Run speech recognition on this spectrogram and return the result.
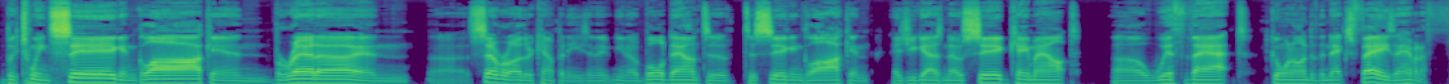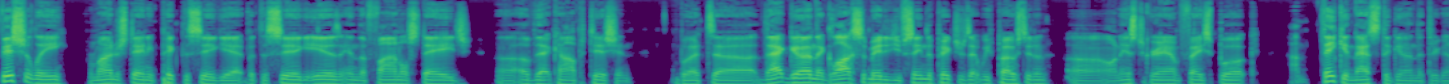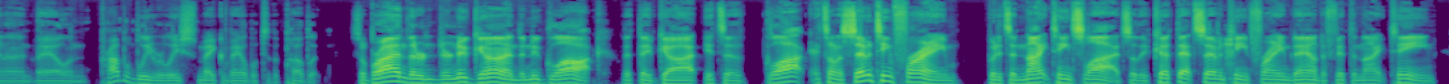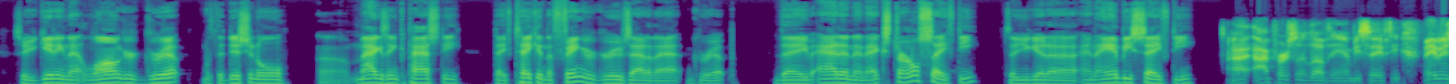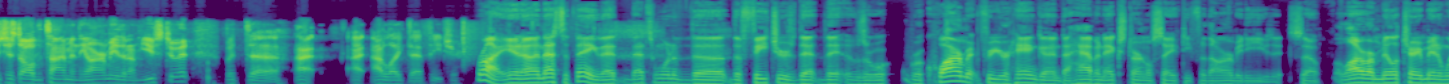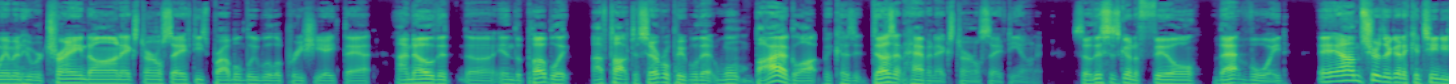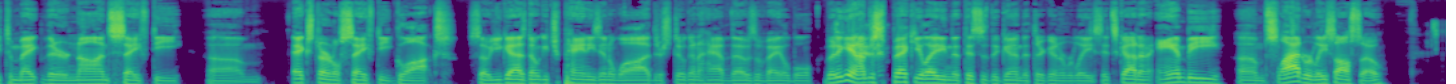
between SIG and Glock and Beretta and uh, several other companies, and it you know boiled down to to SIG and Glock. And as you guys know, SIG came out uh, with that going on to the next phase. They haven't officially, from my understanding, picked the SIG yet, but the SIG is in the final stage uh, of that competition. But uh, that gun that Glock submitted, you've seen the pictures that we've posted uh, on Instagram, Facebook. I'm thinking that's the gun that they're going to unveil and probably release, make available to the public. So, Brian, their their new gun, the new Glock that they've got, it's a Glock. It's on a 17 frame, but it's a 19 slide. So they've cut that 17 frame down to fit the 19. So you're getting that longer grip with additional uh, magazine capacity. They've taken the finger grooves out of that grip. They've added an external safety, so you get a an ambi safety. I, I personally love the ambi safety. Maybe it's just all the time in the army that I'm used to it, but uh, I, I I like that feature. Right, you know, and that's the thing that that's one of the the features that that was a re- requirement for your handgun to have an external safety for the army to use it. So a lot of our military men and women who were trained on external safeties probably will appreciate that. I know that uh, in the public, I've talked to several people that won't buy a Glock because it doesn't have an external safety on it. So this is going to fill that void, and I'm sure they're going to continue to make their non-safety um, external safety Glocks. So you guys don't get your panties in a wad. They're still going to have those available. But again, I'm just speculating that this is the gun that they're going to release. It's got an ambi um, slide release also.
